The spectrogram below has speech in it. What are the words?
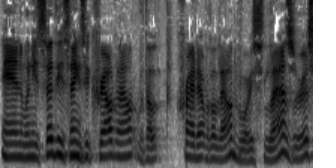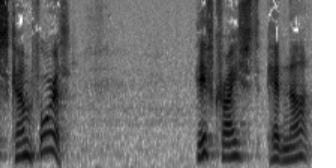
And when he said these things, he cried out, with a, cried out with a loud voice, Lazarus, come forth. If Christ had not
